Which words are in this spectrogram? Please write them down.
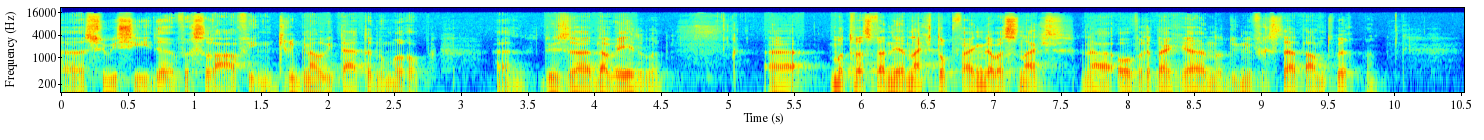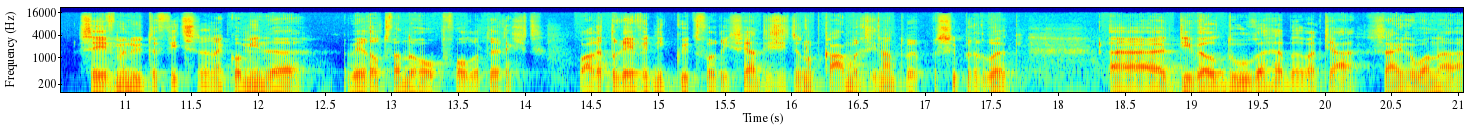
uh, suïcide, verslaving, criminaliteit en noem maar op. Dus uh, dat weten we. Uh, maar het was van die nachtopvang, dat was nachts, overdag naar de Universiteit Antwerpen. Zeven minuten fietsen en dan kom je in de wereld van de hoopvolle terecht. Waar het er even niet kut voor is, ja, die zitten op kamers in Antwerpen, superleuk. Uh, die wel doelen hebben, want ja, zijn gewoon, uh,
